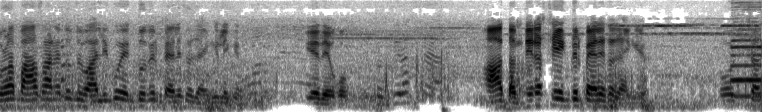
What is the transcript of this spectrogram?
थोड़ा पास आने तो दिवाली को एक दो दिन पहले सजाएँगे लेकिन ये देखो। हाँ धनतेरस से एक दिन पहले सजाएँगे। तो चल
